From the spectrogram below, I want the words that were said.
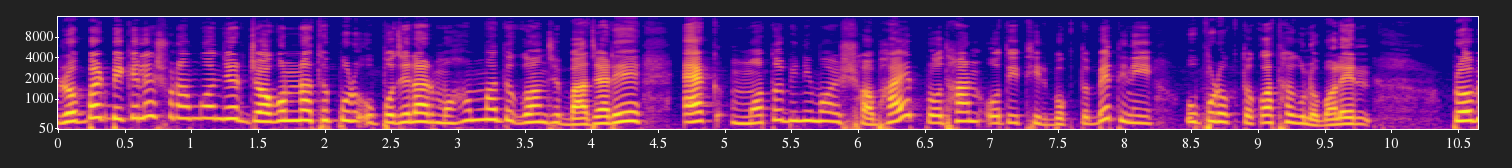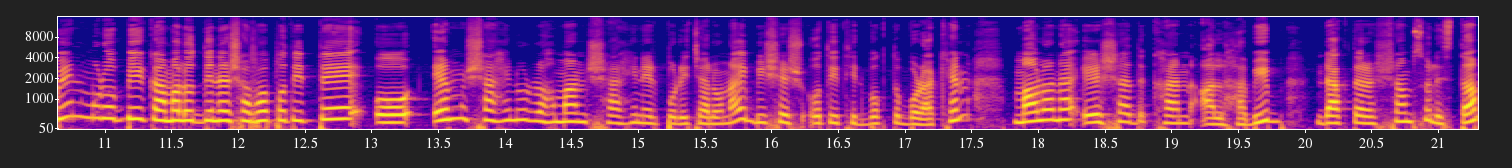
রোববার বিকেলে সুনামগঞ্জের জগন্নাথপুর উপজেলার মোহাম্মদগঞ্জ বাজারে এক মতবিনিময় সভায় প্রধান অতিথির বক্তব্যে তিনি উপরোক্ত কথাগুলো বলেন। প্রবীণ মুরব্বী কামাল উদ্দিনের সভাপতিত্বে ও এম শাহিনুর রহমান শাহিনের পরিচালনায় বিশেষ অতিথির বক্তব্য রাখেন মাওলানা এরশাদ খান আল হাবিব ডাক্তার শামসুল ইসলাম,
